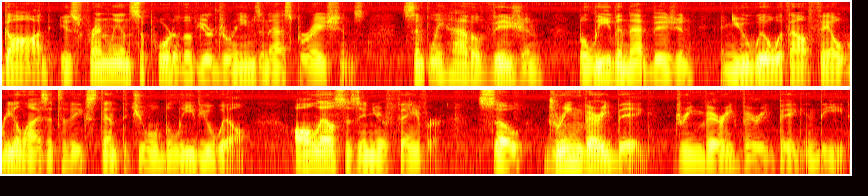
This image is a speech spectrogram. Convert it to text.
God, is friendly and supportive of your dreams and aspirations. Simply have a vision, believe in that vision, and you will without fail realize it to the extent that you will believe you will. All else is in your favor. So dream very big. Dream very, very big indeed.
